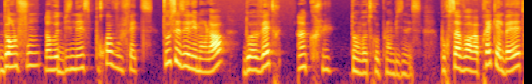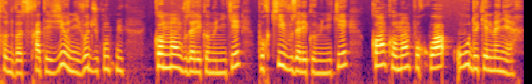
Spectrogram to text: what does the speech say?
dans le fond, dans votre business, pourquoi vous le faites? Tous ces éléments-là doivent être inclus dans votre plan business pour savoir après quelle va être votre stratégie au niveau du contenu. Comment vous allez communiquer, pour qui vous allez communiquer, quand, comment, pourquoi ou de quelle manière.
